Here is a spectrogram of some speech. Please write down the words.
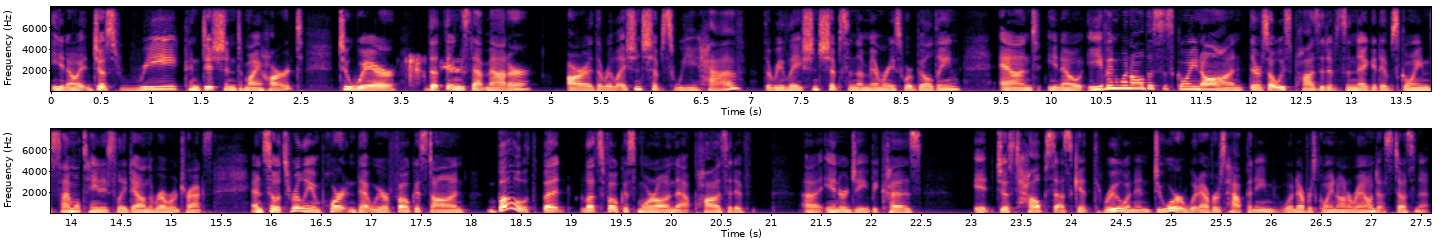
you know, it just reconditioned my heart to where the things that matter are the relationships we have, the relationships and the memories we're building. And, you know, even when all this is going on, there's always positives and negatives going simultaneously down the railroad tracks. And so it's really important that we are focused on both, but let's focus more on that positive uh, energy because it just helps us get through and endure whatever's happening, whatever's going on around us, doesn't it?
